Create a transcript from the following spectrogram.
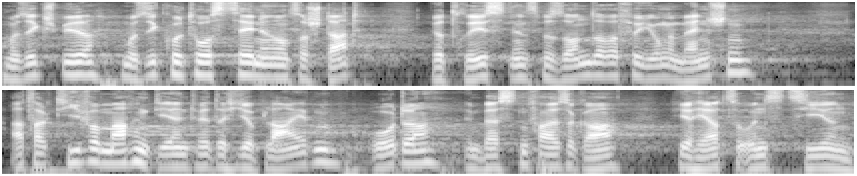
Musikspiel Musikkulturszene in unserer Stadt wird Dresden insbesondere für junge Menschen attraktiver machen, die entweder hier bleiben oder im besten Fall sogar hierher zu uns ziehen.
